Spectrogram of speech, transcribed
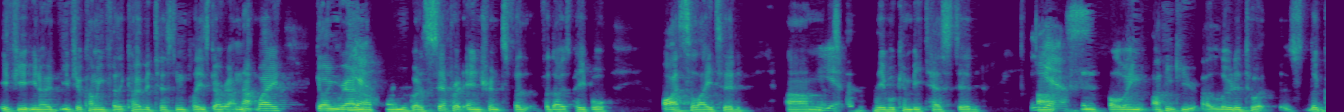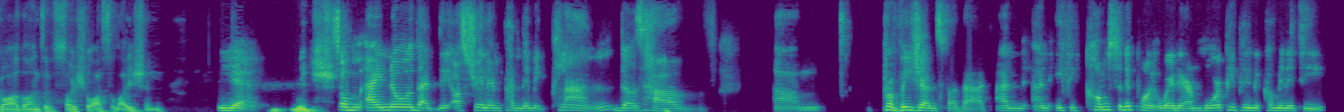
if you you know if you're coming for the COVID testing, please go around that way. Going around, Yeah. another way, and we've got a separate entrance for for those people, isolated, um, Yeah. so people can be tested. uh, yes. and following, I think you alluded to it, the guidelines of social isolation yeah. which So I know that the Australian pandemic plan does have um, provisions for that, and and if it comes to the point where there are more people in the community,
